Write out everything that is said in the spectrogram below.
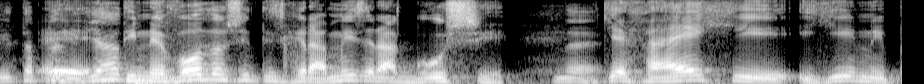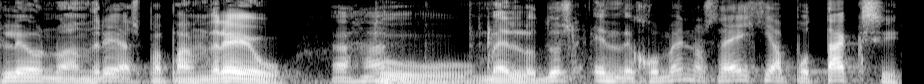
Ή τα παιδιά του την Τσίπρα. ευόδοση της γραμμής Ραγκούση Ναι. και θα έχει γίνει πλέον ο Ανδρέας Παπανδρέου Αχα. του μέλλοντος, ενδεχομένως θα έχει αποτάξει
